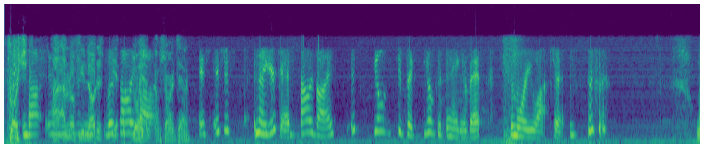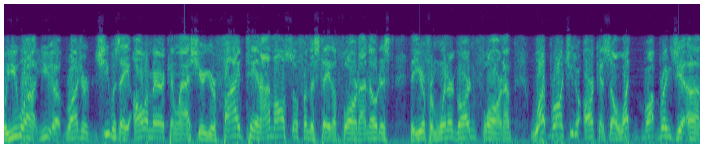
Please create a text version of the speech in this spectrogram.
Of course, I, I don't know if you mm, noticed. With yeah, go ahead. volleyball. I'm sorry, Taylor. It's it's just no, you're good. Volleyball, it's, it's you'll get the you'll get the hang of it the more you watch it. Well, you, uh, you, uh, Roger, she was a All American last year. You're five ten. I'm also from the state of Florida. I noticed that you're from Winter Garden, Florida. What brought you to Arkansas? What what brings you uh,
